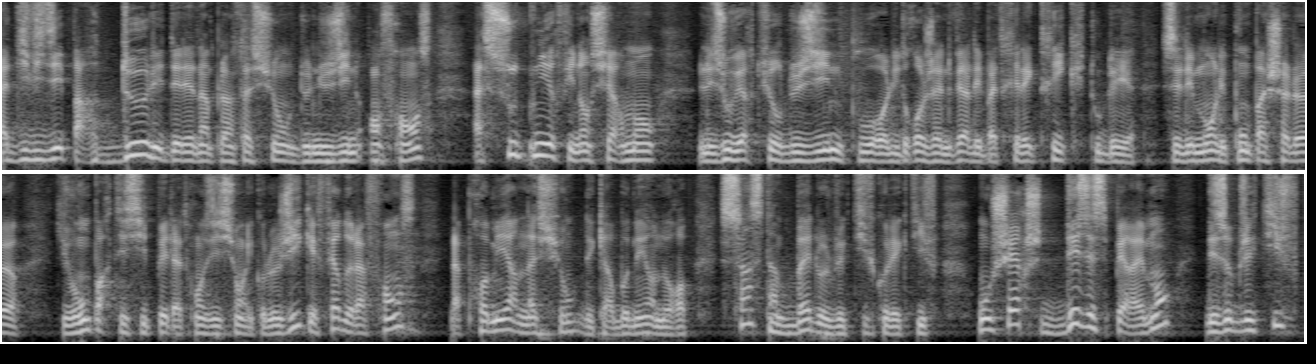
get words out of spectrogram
à diviser par deux les délais d'implantation d'une usine en France, à soutenir financièrement les ouvertures d'usines pour l'hydrogène vert, les batteries électriques, tous les éléments, les pompes à chaleur qui vont participer à la transition écologique et faire de la France la première nation décarbonée en Europe. Ça, c'est un bel objectif collectif. On cherche désespérément des objectifs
